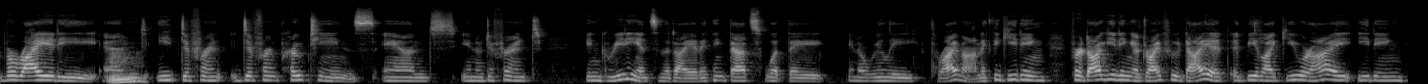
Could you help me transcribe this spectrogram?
variety and Mm. eat different different proteins and, you know, different ingredients in the diet. I think that's what they, you know, really thrive on. I think eating for a dog eating a dry food diet, it'd be like you or I eating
